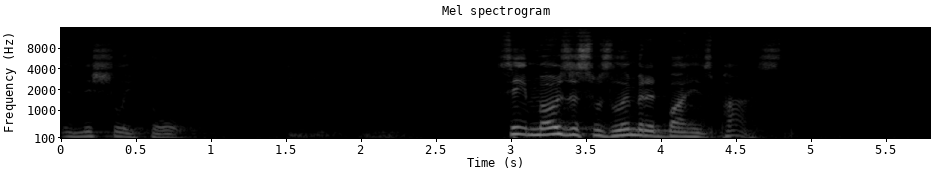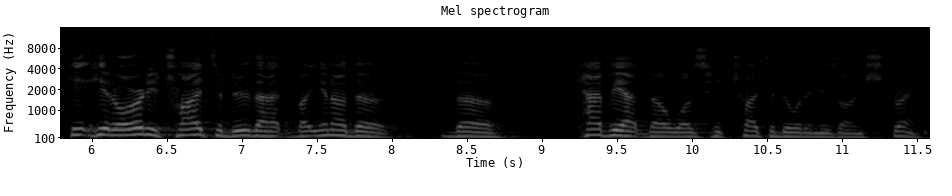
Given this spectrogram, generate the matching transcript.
initially thought. See, Moses was limited by his past. He, he had already tried to do that, but you know, the, the caveat though was he tried to do it in his own strength.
